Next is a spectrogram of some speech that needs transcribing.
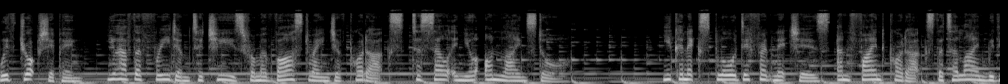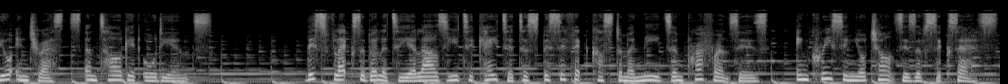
With dropshipping, you have the freedom to choose from a vast range of products to sell in your online store you can explore different niches and find products that align with your interests and target audience. This flexibility allows you to cater to specific customer needs and preferences, increasing your chances of success.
